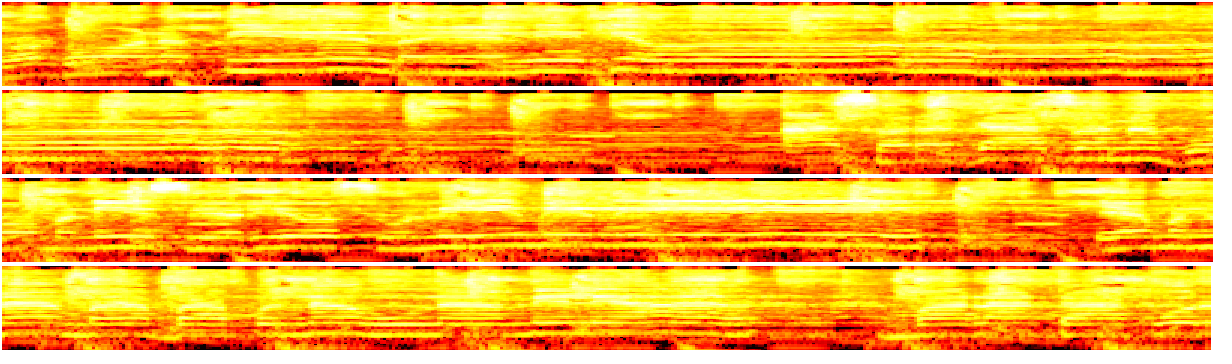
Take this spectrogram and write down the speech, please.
ભગવાન તે લઈ લીધો. આ સરગાસન ગોમની શેરીઓ સુની મેલી. એમના મા બાપ ન હું ના મેલ્યા. મારા ઠાકોર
